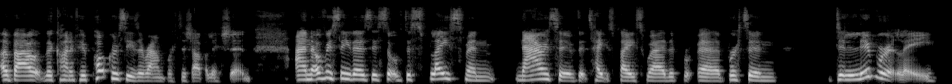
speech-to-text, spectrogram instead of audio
about the kind of hypocrisies around British abolition. And obviously, there's this sort of displacement narrative that takes place where the uh, Britain deliberately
